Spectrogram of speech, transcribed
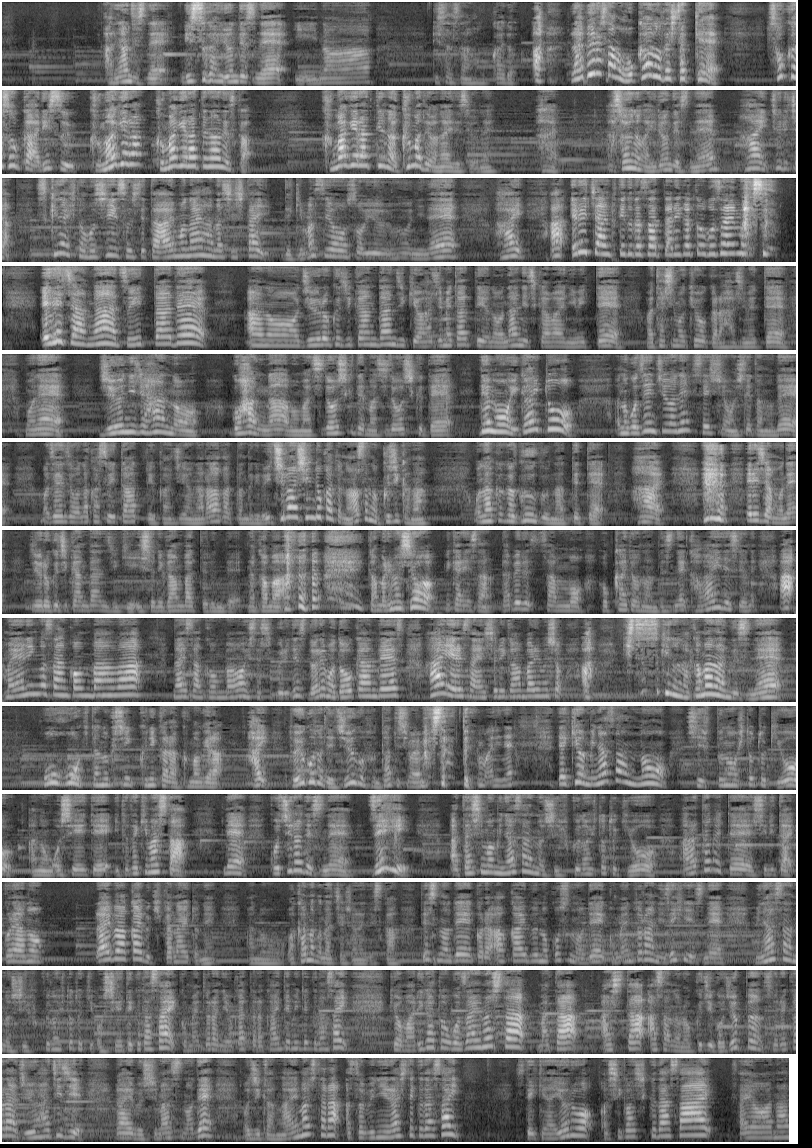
あれなんですね。リスがいるんですね。いいなぁ。リサさん北海道。あ、ラベルさんも北海道でしたっけ？そっかそっか、リス、クマゲラ？クマゲラって何ですか？クマゲラっていうのはクマではないですよね。はい。あそういうのがいるんですね。はい。チュリちゃん、好きな人欲しい。そして他愛もない話したい。できますよ。そういう風にね。はい。あ、エレちゃん来てくださってありがとうございます。エレちゃんがツイッターで、あの、16時間断食を始めたっていうのを何日か前に見て、私も今日から始めて、もうね、12時半のご飯がもう待ち遠しくて待ち遠しくて、でも意外と、あの、午前中はね、セッションをしてたので、まあ、全然お腹空いたっていう感じにはならなかったんだけど、一番しんどかったのは朝の9時かな。お腹がグーグーなってて、はい。エリちゃんもね、16時間断食一緒に頑張ってるんで、仲間、頑張りましょう。ミカリンさん、ラベルさんも北海道なんですね。可愛いですよね。あ、マヤリンゴさんこんばんは。ナイさんこんばんは。久しぶりです。どれも同感です。はい、エリさん一緒に頑張りましょう。あ、キツツキの仲間なんですね。方法北の国から熊ゲラ。はい。ということで15分経ってしまいました。という間にね。で、今日皆さんの私服のひとときを、あの、教えていただきました。で、こちらですね、ぜひ、私も皆さんの私服のひとときを改めて知りたい。これあの、ライブアーカイブ聞かないとね、あの、わかんなくなっちゃうじゃないですか。ですので、これアーカイブ残すので、コメント欄にぜひですね、皆さんの私服のひととき教えてください。コメント欄によかったら書いてみてください。今日もありがとうございました。また明日朝の6時50分、それから18時ライブしますので、お時間が合いましたら遊びにいらしてください。素敵な夜をお過ごしください。さようなら。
